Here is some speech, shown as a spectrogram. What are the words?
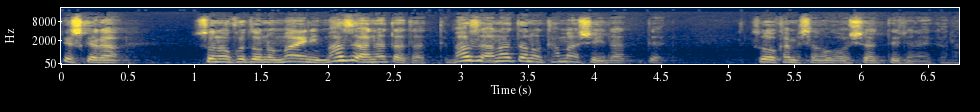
ですからそのことの前にまずあなただってまずあなたの魂だってそう神様がおっしゃってるんじゃないかな。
